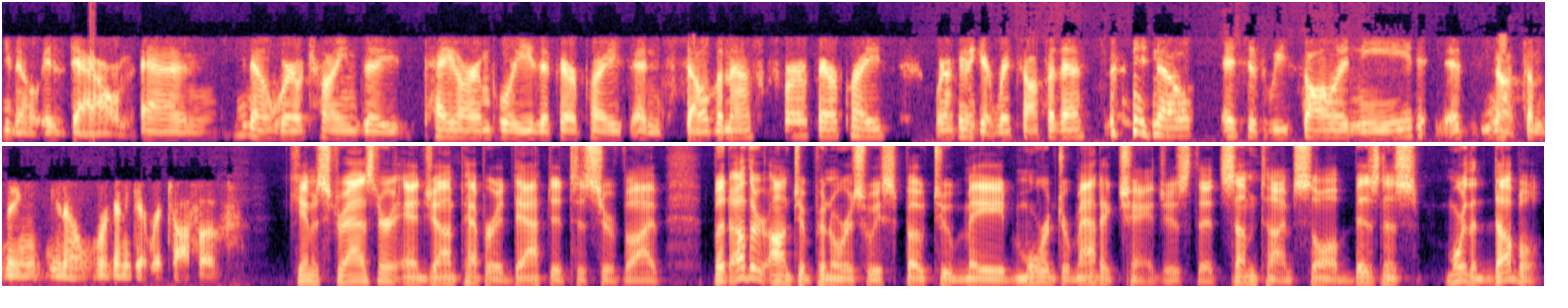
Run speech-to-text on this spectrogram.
you know, is down, and you know, we're trying to pay our employees a fair price and sell the masks for a fair price. We're not going to get rich off of this, you know. It's just we saw a need. It's not something you know we're going to get rich off of. Kim Strasner and John Pepper adapted to survive, but other entrepreneurs we spoke to made more dramatic changes that sometimes saw business more than double.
